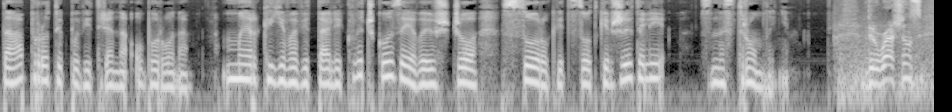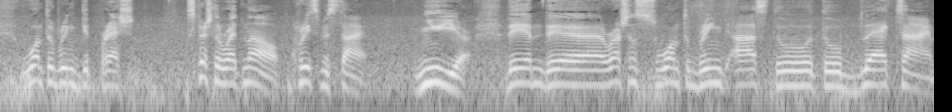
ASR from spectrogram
та протиповітряна оборона. Мер Києва Віталій Кличко заявив, що 40% жителів знестромлені. The Russians want to bring depression, especially right now, Christmas time, New Year. The, the Russians want to bring us to, to black time.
